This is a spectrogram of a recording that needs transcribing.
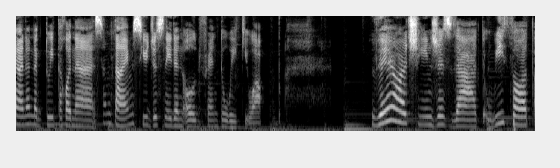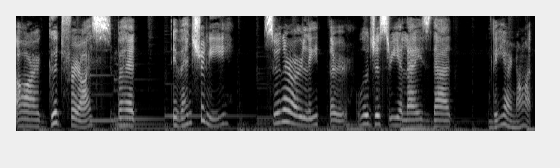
nga na nag-tweet ako na sometimes you just need an old friend to wake you up. There are changes that we thought are good for us, but eventually, sooner or later, we'll just realize that they are not.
